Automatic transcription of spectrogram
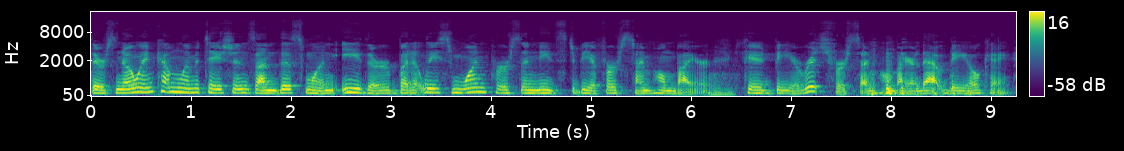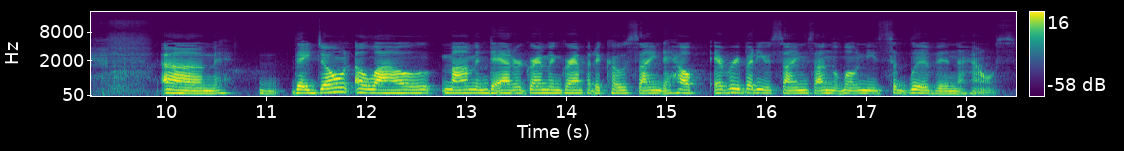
There's no income limitations on this one either, but at least one person needs to be a first time homebuyer. Mm-hmm. Could be a rich first time homebuyer, that would be okay. Um, they don't allow mom and dad or grandma and grandpa to co-sign to help everybody who signs on the loan needs to live in the house.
